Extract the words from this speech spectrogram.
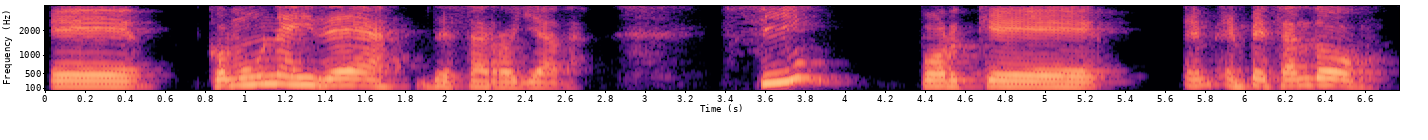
eh, como una idea desarrollada. Sí, porque em, empezando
